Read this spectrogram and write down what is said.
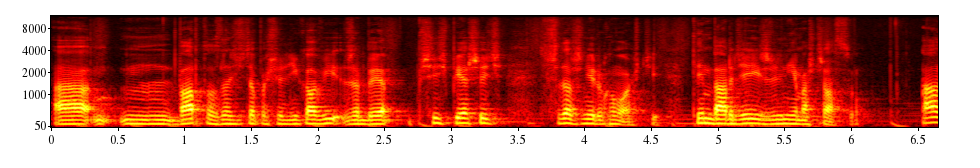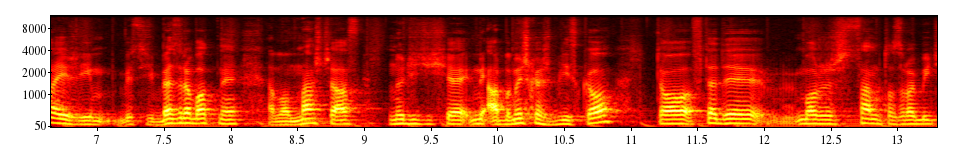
a mm, warto zlecić to pośrednikowi, żeby przyspieszyć sprzedaż nieruchomości. Tym bardziej, jeżeli nie masz czasu. Ale jeżeli jesteś bezrobotny, albo masz czas, nudzi ci się, albo mieszkasz blisko, to wtedy możesz sam to zrobić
